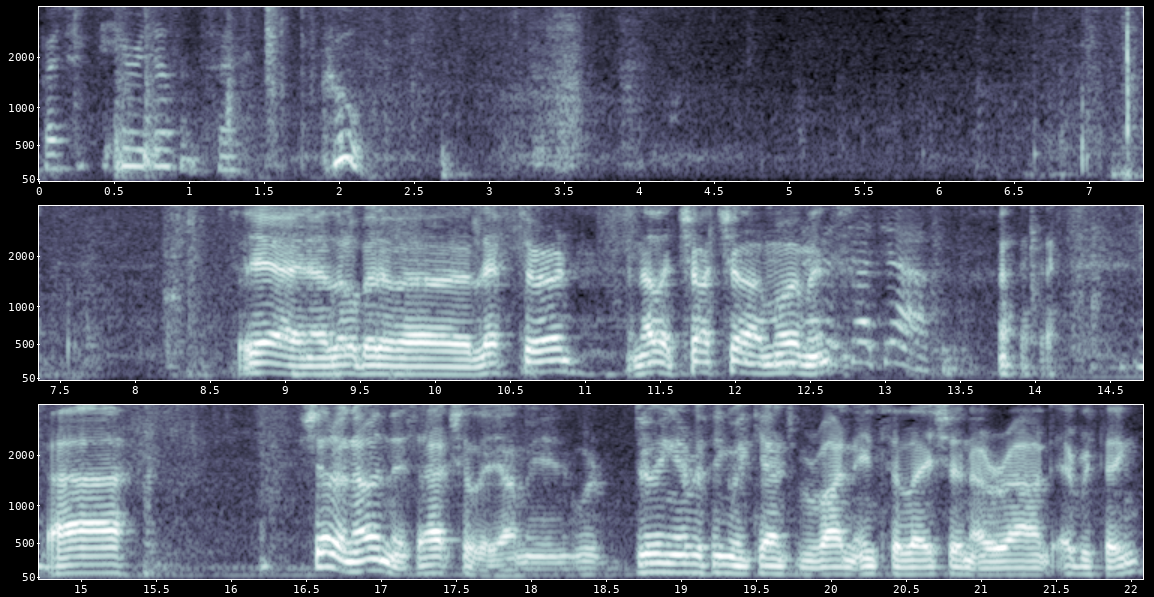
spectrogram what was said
but here it doesn't. So cool. So yeah, and a little bit of a left turn, another cha-cha moment. Cha-cha. Uh, should have known this actually. I mean, we're doing everything we can to provide an insulation around everything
